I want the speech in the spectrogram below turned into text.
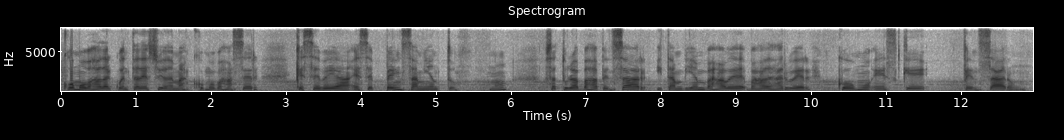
¿Cómo vas a dar cuenta de eso y además cómo vas a hacer que se vea ese pensamiento, ¿no? O sea, tú las vas a pensar y también vas a ver, vas a dejar ver cómo es que pensaron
